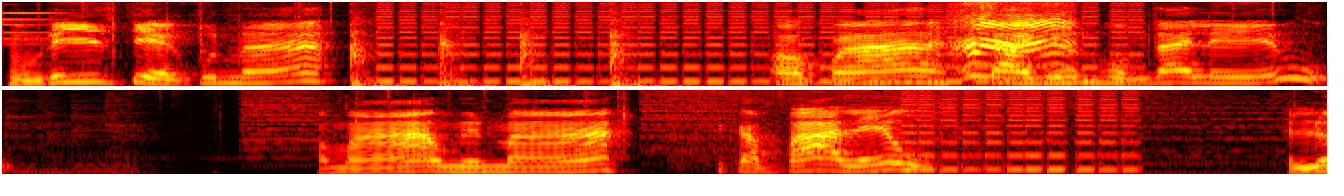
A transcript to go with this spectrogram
ผมได้ยินเสียงคุณนะ ออกมาจ่ายเงินผมได้เร็ว เอามา เอาเงินมา จะกลับบ้านเร็วฮัลโหล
